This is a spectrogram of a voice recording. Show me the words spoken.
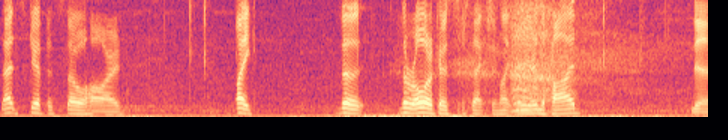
That skip is so hard. Like the the roller coaster section, like when you're in the pod, yeah.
